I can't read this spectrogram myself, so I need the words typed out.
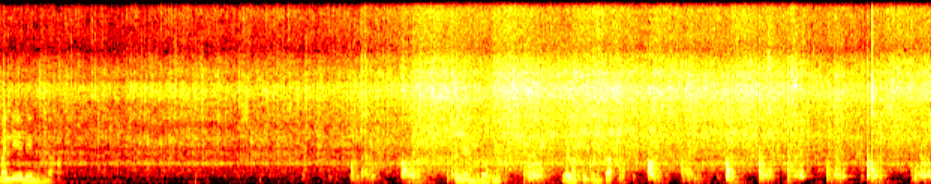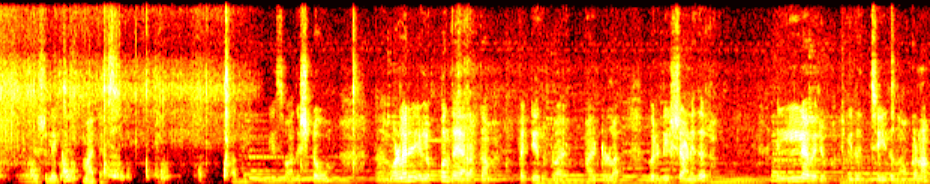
മല്ലിയിലയും കൂടെ. എല്ലാം കൂടെ ഒന്ന് ഇളക്കി കൊടുക്കാം. ഡിഷിലേക്ക് മാറ്റാം. ഓക്കെ സ്വാദിഷ്ടവും വളരെ എളുപ്പം തയ്യാറാക്കാൻ പറ്റിയതും ആയിട്ടുള്ള ഒരു ഡിഷാണിത്. എല്ലാവരും ഇത് ചെയ്ത് നോക്കണം.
